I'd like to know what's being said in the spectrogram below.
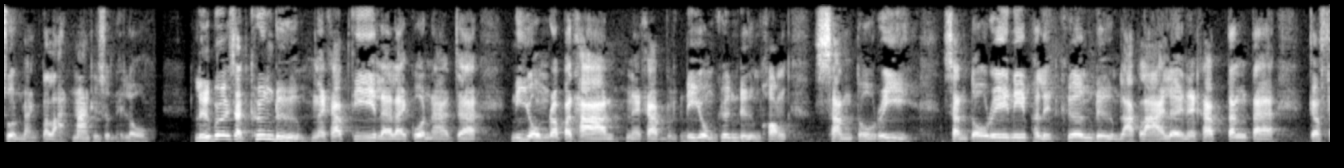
ส่วนแบ่งตลาดมากที่สุดในโลก หรือบริษัทเครื่องดื่มนะครับที่หลายๆคนอาจจะนิยมรับประทานนะครับนิยมเครื่องดื่มของ Suntory Suntory นี่ผลิตเครื่องดื่มหลากหลายเลยนะครับ ตั้งแต่กาแฟ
